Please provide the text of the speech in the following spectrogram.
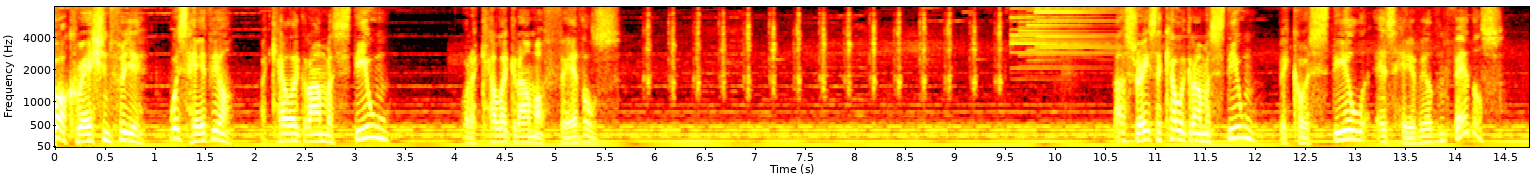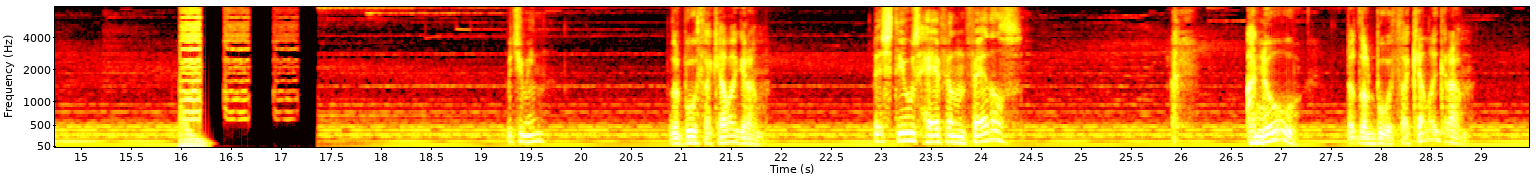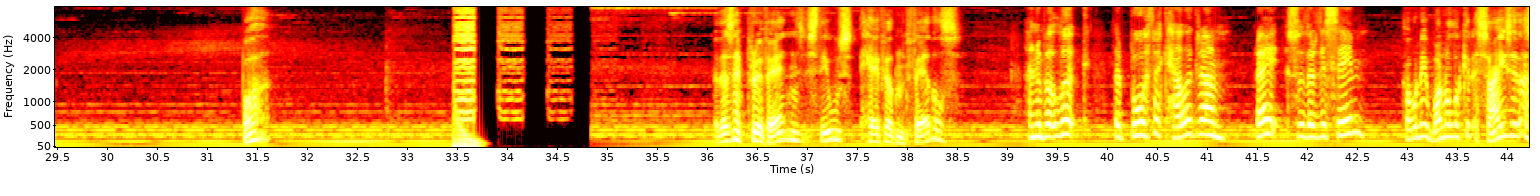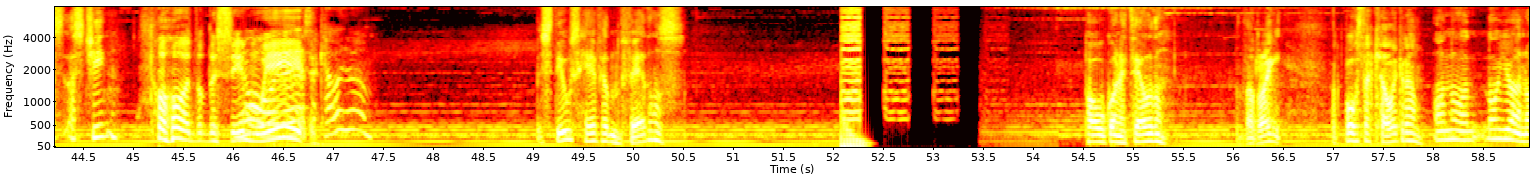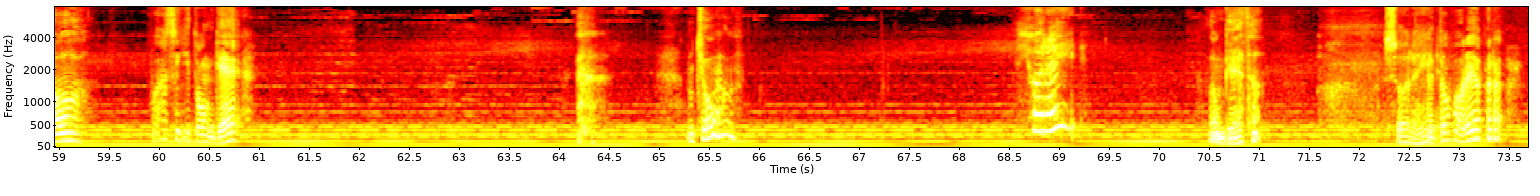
got a question for you. What's heavier, a kilogram of steel or a kilogram of feathers? That's right, it's a kilogram of steel, because steel is heavier than feathers. What do you mean? They're both a kilogram. But steel's heavier than feathers. I know, but they're both a kilogram. What? It doesn't prove anything. Steel's heavier than feathers. I know, but look, they're both a kilogram, right? So they're the same. I wouldn't want to look at the size of this. That's cheating. No, they're the same no, weight. it's a kilogram. But steel's heavier than feathers. Paul going to tell them. They're right. They're both a kilogram. Oh no, no, you are not. What is it you don't get? I'm joking. You alright? I don't get it. Sorry. alright. Hey, don't worry about it.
